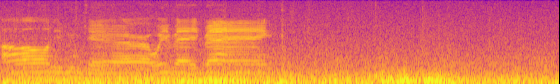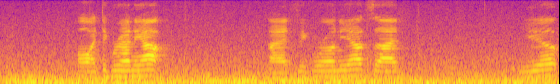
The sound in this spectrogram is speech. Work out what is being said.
I don't even care. We made bank. Oh, I think we're heading out. I think we're on the outside. Yep.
